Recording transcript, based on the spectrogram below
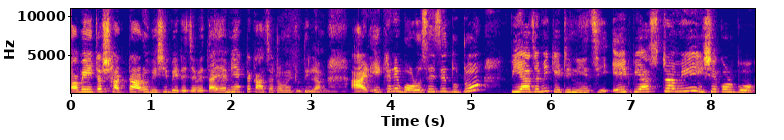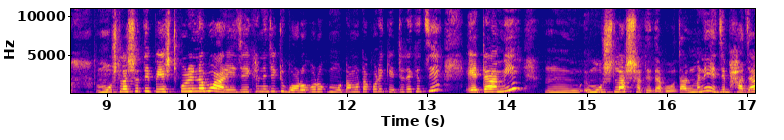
তবে এটা স্বাদটা আরও বেশি বেড়ে যাবে, তাই আমি একটা কাঁচা টমেটো দিলাম। আর এখানে বড় সাইজের দুটো পেঁয়াজ আমি কেটে নিয়েছি। এই পেঁয়াজটা আমি ইসে করব, মশলার সাথে পেস্ট করে নেব, আর এই যে এখানে যে একটু বড় বড় মোটা মোটা করে কেটে রেখেছি, এটা আমি মশলার সাথে দেব। তার মানে এই যে ভাজা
